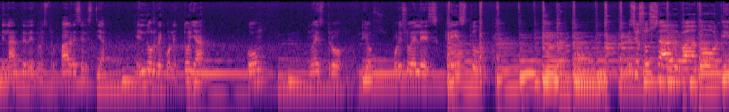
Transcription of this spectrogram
delante de nuestro Padre Celestial. Él nos reconectó ya con nuestro Dios. Por eso Él es Cristo, precioso Salvador y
